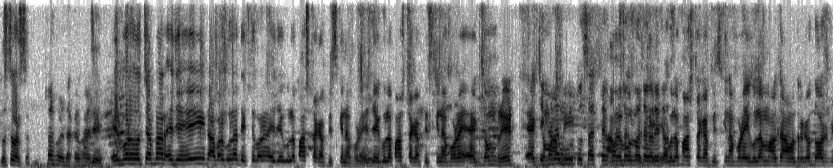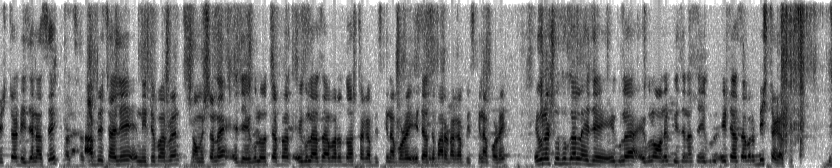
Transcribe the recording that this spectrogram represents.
বুঝতে পারছেন? তারপরে দেখেন ভাই। জি এরপরে হচ্ছে আপনার এই যে এই রাবারগুলা দেখতে পারেন এই যে এগুলো পাঁচ টাকা পিস কিনা পড়ে। এই যে এগুলো পাঁচ টাকা পিস কিনা পড়ে একদম রেট একদম আমি- বলব এগুলো পাঁচ টাকা পিস কিনা পড়ে এগুলোর মাঝে আমাদের কাছে দশ বিশটা ডিজাইন আছে। আচ্ছা আপনি চাইলে নিতে পারবেন সমস্যা নাই। এই যে এগুলো হচ্ছে আপনার এগুলো আছে আবার দশ টাকা পিস কিনা পড়ে এটা আছে বারো টাকা পিস কিনা পড়ে। এগুলো শুধু কাল এই যে এগুলা এগুলো অনেক ডিজাইন আছে এগুলো এটা আছে আবার বিশ টাকা পিস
